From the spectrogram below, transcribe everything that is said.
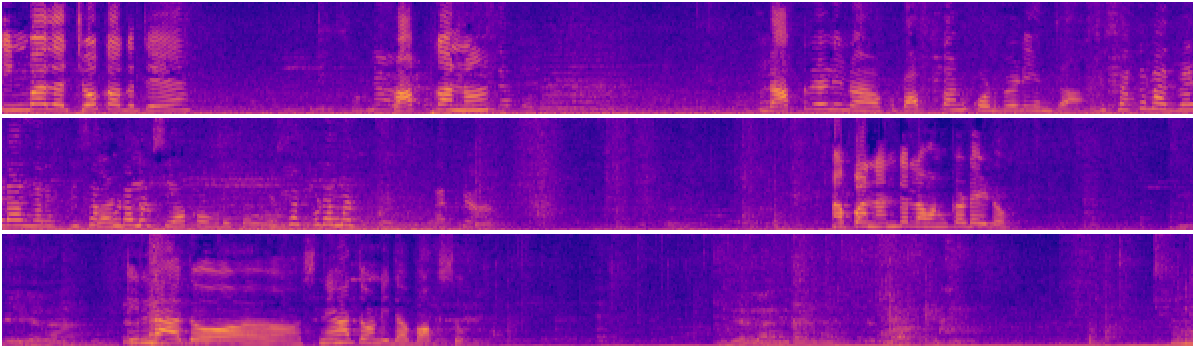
ತಿನ್ಬಾರ್ದ ಚೋಕ್ ಆಗುತ್ತೆ. ಪಾಪ್ಕಾರ್ನು ಡಾಕ್ಟರ್ ಹೇಳಿಲ್ವಾ ಪಾಪ್ಕಾರ್ನ್ ಕೊಡಬೇಡಿ ಅಂತ. ಬಿಸಾಕಮ್ಮ ಅದ್ ಬೇಡ ಹಂಗಾರೆ. ಕೂಡ ಮಾಡಿ. ಗಂಟ್ಲು ಸಿಕ್ಕಾಕ್ಹೋಗ್ಬಿಡುತ್ತೆ ಅದು. ಬಿಸಾಕ್ ಮಾಡ್. ಅಪ್ಪ ನಂದೆಲ್ಲ ಒಂದ್ ಕಡೆ ಇಡು. ಇಲ್ಲ ಅದು ಸ್ನೇಹ ತಗೊಂಡಿದ್ದ ಬಾಕ್ಸು ಹ್ಞೂ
